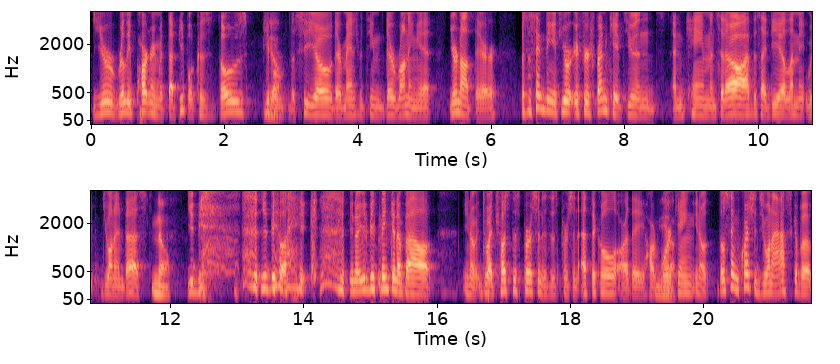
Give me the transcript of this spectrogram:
you're really partnering with that people because those people, Yeah. the CEO, their management team, they're running it. You're not there. But it's the same thing if your if your friend came to you and and came and said, "Oh, I have this idea. Let me. w- Do you want to invest?" No. You'd be you'd be like, you know, you'd be thinking about you know, do I trust this person? Is this person ethical? Are they hardworking? You know, those same questions you want to ask of a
